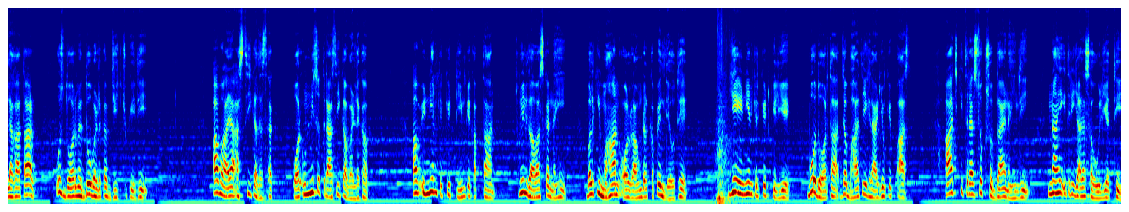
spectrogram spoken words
लगातार उस दौर में दो वर्ल्ड कप जीत चुकी थी। अब आया अस्सी का दशक और उन्नीस सौ तिरासी का वर्ल्ड कप। अब इंडियन क्रिकेट टीम के कप्तान सुनील गावस्कर नहीं, बल्कि महान ऑलराउंडर कपिल देव थे। ये इंडियन क्रिकेट के लिए वो दौर था जब भारतीय खिलाड़ियों के पास आज की तरह सुख सुविधाएँ नहीं थी, न ही इतनी ज़्यादा सहूलियत थी।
